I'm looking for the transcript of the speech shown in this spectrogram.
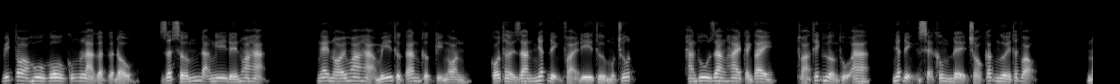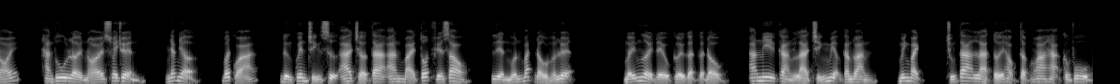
Victor hugo cũng là gật gật đầu rất sớm đã nghĩ đến hoa hạ. Nghe nói hoa hạ mỹ thực ăn cực kỳ ngon có thời gian nhất định phải đi thử một chút. Hàn thu giang hai cánh tay thỏa thích hưởng thụ a nhất định sẽ không để cho các ngươi thất vọng. Nói hàn thu lời nói xoay chuyển nhắc nhở bất quá đừng quên chính sự a chờ ta an bài tốt phía sau liền muốn bắt đầu huấn luyện mấy người đều cười gật gật đầu, an ni càng là chính miệng cam đoan, minh bạch, chúng ta là tới học tập hoa hạ công phu.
